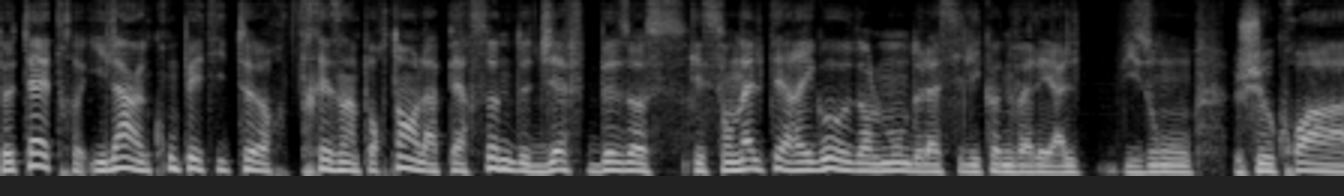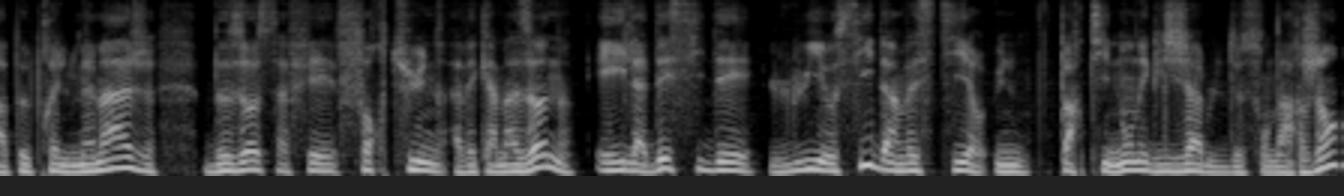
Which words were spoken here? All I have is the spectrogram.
peut-être. Il a un compétiteur très important, la personne de Jeff Bezos qui est son alter ego dans le monde de la Silicon Valley. Ils ont, je crois, à peu près le même âge. Bezos a fait fortune avec Amazon et il a décidé, lui aussi, d'investir une partie non négligeable de son argent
